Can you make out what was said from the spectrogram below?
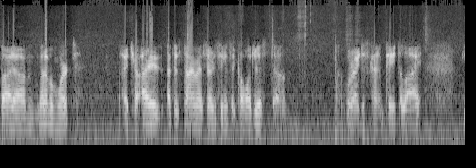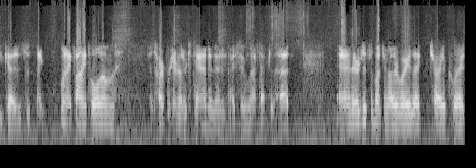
but um, none of them worked. I try I, at this time I started seeing a psychologist, um, where I just kind of paid to lie because like when I finally told him, it was hard for him to understand, and then I soon left after that. And there were just a bunch of other ways I tried to quit.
